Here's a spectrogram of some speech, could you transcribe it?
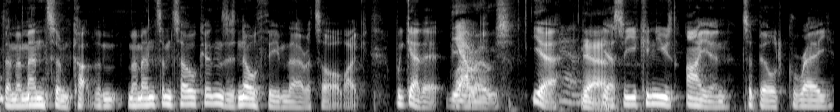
the momentum cut the momentum tokens. There's no theme there at all. Like we get it. The like, arrows. Yeah, Yeah. Yeah. yeah. So you can use iron to build grey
